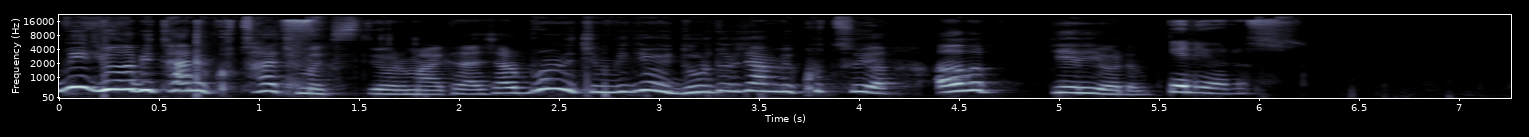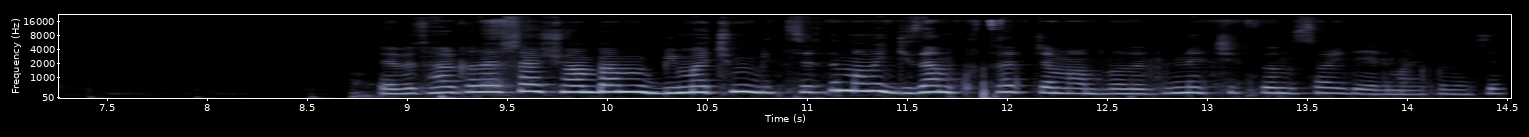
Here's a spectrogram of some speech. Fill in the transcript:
videoda bir tane kutu açmak istiyorum arkadaşlar. Bunun için videoyu durduracağım ve kutuyu alıp geliyorum. Geliyoruz. Evet arkadaşlar şu an ben bir maçımı bitirdim ama Gizem kutu açacağım abla dedi. Ne çıktığını söyleyelim arkadaşlar.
